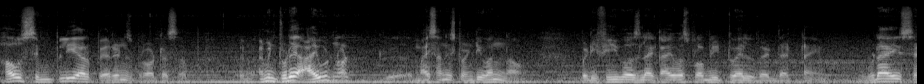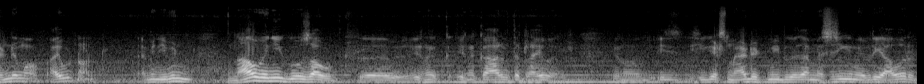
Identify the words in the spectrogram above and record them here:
how simply our parents brought us up. You know, I mean, today I would not, uh, my son is 21 now, but if he was like I was probably 12 at that time, would I send him off? I would not. I mean, even now when he goes out uh, in, a, in a car with a driver, you know, he gets mad at me because I'm messaging him every hour.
